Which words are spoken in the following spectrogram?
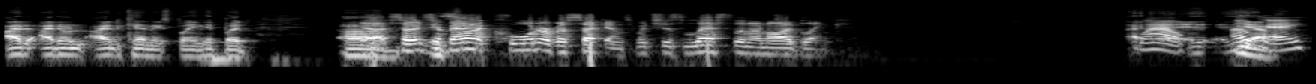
I, I don't I can't explain it, but uh, yeah, so it's, about a quarter of a second, which is less than an eye blink. wow. uh, yeah. Okay.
